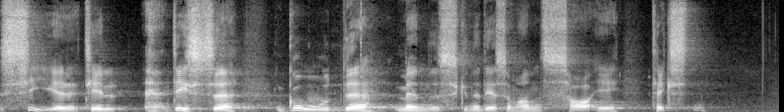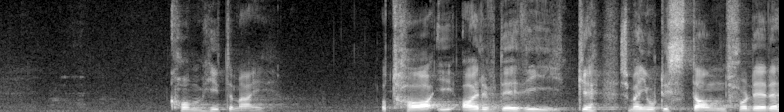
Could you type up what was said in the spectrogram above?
sier til disse gode menneskene det som han sa i teksten? Kom hit til meg og ta i arv det rike som er gjort i stand for dere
